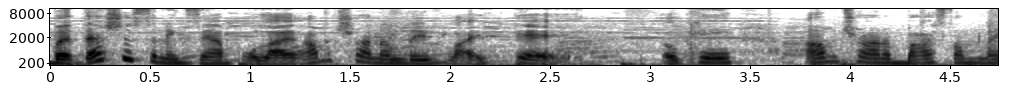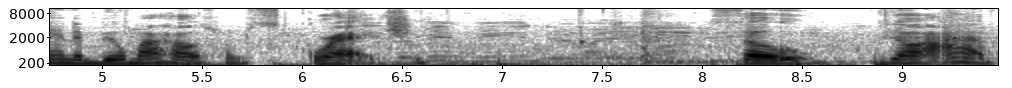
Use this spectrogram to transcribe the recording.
But that's just an example. Like, I'm trying to live like that okay i'm trying to buy some land and build my house from scratch so y'all i have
